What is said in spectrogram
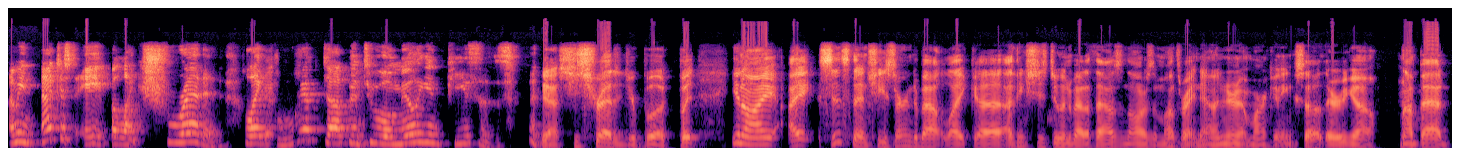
I mean, not just ate, but like shredded, like ripped up into a million pieces. yeah, she shredded your book. But you know, I, I since then she's earned about like uh, I think she's doing about a thousand dollars a month right now in internet marketing. So there you go. Not bad.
